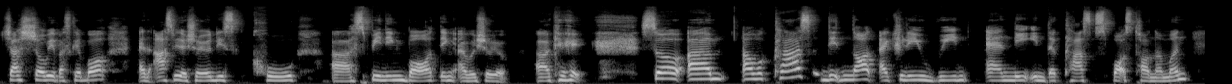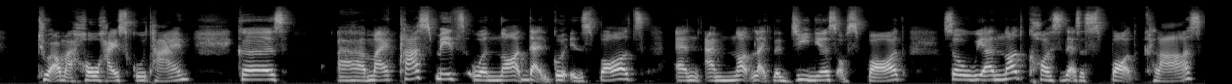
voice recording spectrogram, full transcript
just show me basketball and ask me to show you this cool uh spinning ball thing. I will show you. Okay. So um our class did not actually win any inter-class sports tournament throughout my whole high school time because uh, my classmates were not that good in sports and I'm not like the genius of sport. So we are not considered as a sport class,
